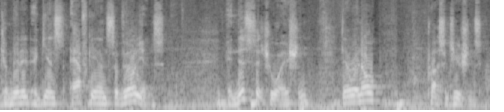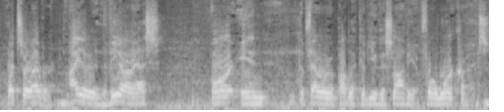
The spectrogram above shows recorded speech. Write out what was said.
committed against Afghan civilians. In this situation, there were no prosecutions whatsoever, either in the VRS or in the Federal Republic of Yugoslavia for war crimes.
